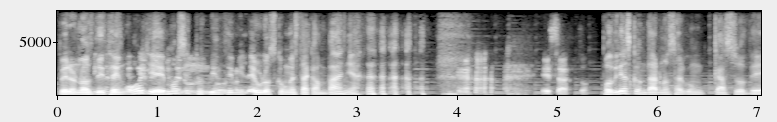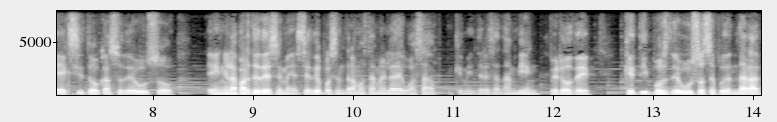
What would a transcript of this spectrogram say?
pero nos dicen, oye, hemos hecho 15.000 euros con esta campaña. Exacto. ¿Podrías contarnos algún caso de éxito o caso de uso en la parte de SMS? Después entramos también en la de WhatsApp, que me interesa también, pero de qué tipos de uso se pueden dar,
